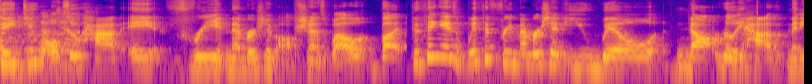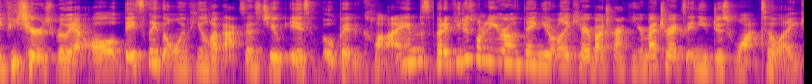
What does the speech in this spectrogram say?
They do also have a free membership option as well. But the thing is with the free membership, you will not really have many features really at all. Basically, the only thing you'll have access to is open climbs. But if you just want to do your own thing, you don't really care about tracking your metrics and you just want to like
